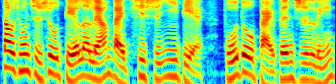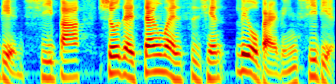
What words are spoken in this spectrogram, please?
道琼指数跌了两百七十一点，幅度百分之零点七八，收在三万四千六百零七点。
